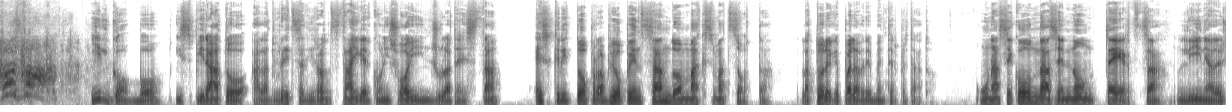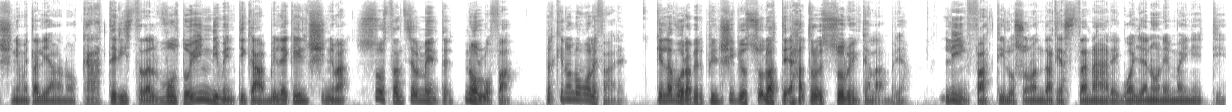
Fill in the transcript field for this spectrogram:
Cosa? Il gobbo, ispirato alla durezza di Rod Steiger con i suoi in giù la testa, è scritto proprio pensando a Max Mazzotta, l'attore che poi l'avrebbe interpretato. Una seconda, se non terza, linea del cinema italiano, caratterista dal volto indimenticabile che il cinema sostanzialmente non lo fa, perché non lo vuole fare, che lavora per principio solo a teatro e solo in Calabria. Lì infatti lo sono andati a stanare Guaglianone e Mainetti,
